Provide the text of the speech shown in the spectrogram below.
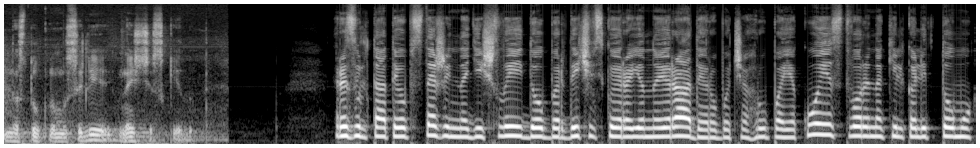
в наступному селі нижче скиду. Результати обстежень надійшли й до Бердичівської районної ради, робоча група якої, створена кілька літ тому,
